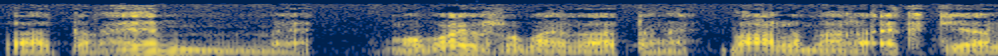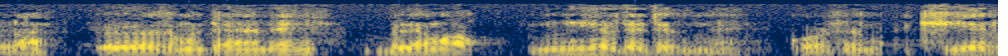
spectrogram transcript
zatlaryň hemme Mobaýl Zobaýl zatlaňy barlamaga äkitýärler. Özüňi däne bileňok nirdedigini görseň iki ýyl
